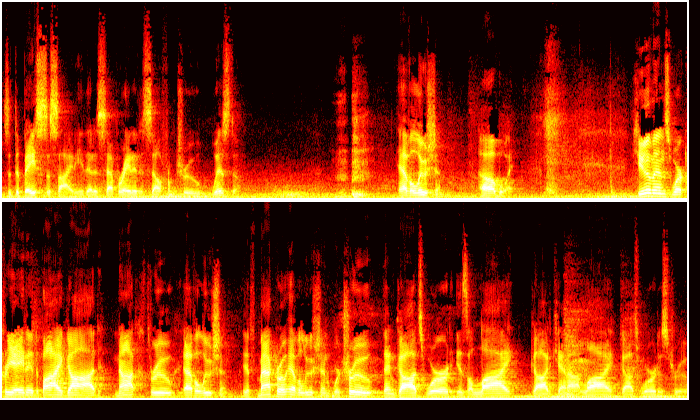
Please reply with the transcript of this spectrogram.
It's a debased society that has separated itself from true wisdom. Evolution. Oh boy. Humans were created by God, not through evolution. If macroevolution were true, then God's word is a lie. God cannot lie. God's word is true.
